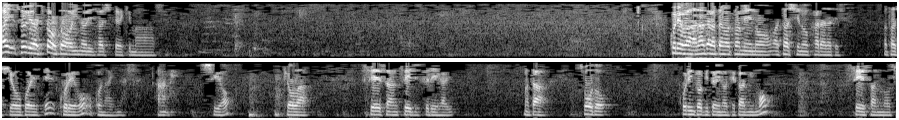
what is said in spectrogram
はい、それでは一言お祈りさせていただきます。これはあなた方のための私の体です。私を覚えてこれを行いなさい。アーメン。主よ、今日は生産誠実礼拝、また、ちょうどコリント人への手紙も生産の聖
